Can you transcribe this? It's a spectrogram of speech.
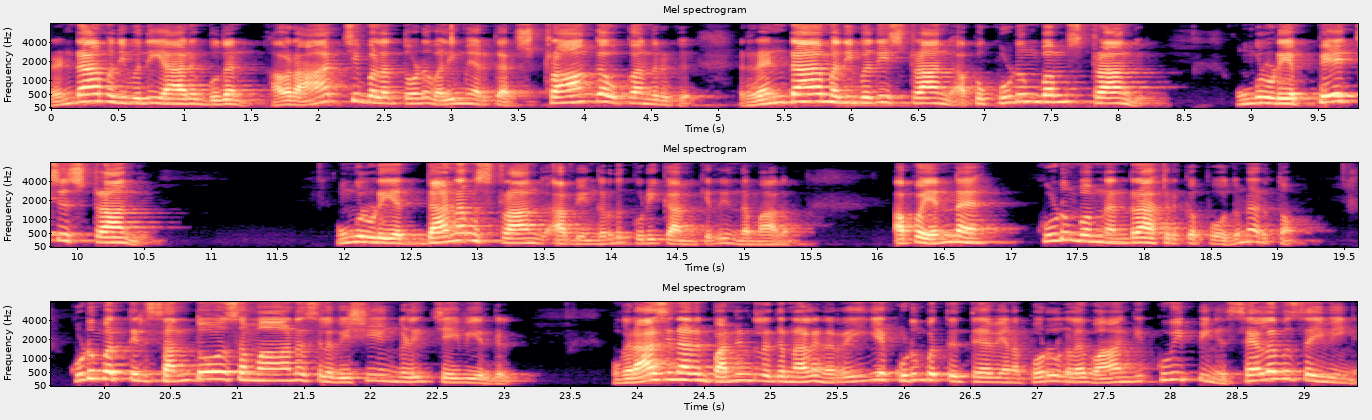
ரெண்டாம் அதிபதி யார்? புதன். அவர் ஆட்சி பலத்தோட வலிமையாக இருக்கார். ஸ்ட்ராங்காக உட்கார்ந்துருக்கு. ரெண்டாம் அதிபதி ஸ்ட்ராங் அப்போ குடும்பம் ஸ்ட்ராங் உங்களுடைய பேச்சு ஸ்ட்ராங் உங்களுடைய தனம் ஸ்ட்ராங் அப்படிங்கிறது குறிக்காமிக்கிறது இந்த மாதம். அப்போ என்ன? குடும்பம் நன்றாக இருக்க போதுன்னு அர்த்தம். குடும்பத்தில் சந்தோஷமான சில விஷயங்களை செய்வீர்கள். உங்கள் ராசிநாதன் பன்னெண்டில் இருக்கிறனால நிறைய குடும்பத்துக்கு தேவையான பொருள்களை வாங்கி குவிப்பீங்க. செலவு செய்வீங்க.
